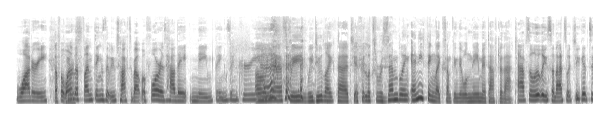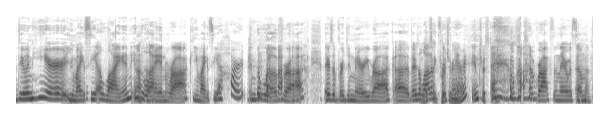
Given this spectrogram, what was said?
watery. Of but course. one of the fun things that we've talked about before is how they name things in Korea. Oh yes, we we do like that. If it looks resembling anything like something, they will name it after that. Absolutely. So that's what you get to do in here. You might see a lion in uh-huh. the Lion Rock. You might see a heart in the Love Rock. There's a Virgin Mary Rock. Uh, there's a it lot of like Virgin Mary. Interesting. a lot of rocks in there with some uh-huh.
